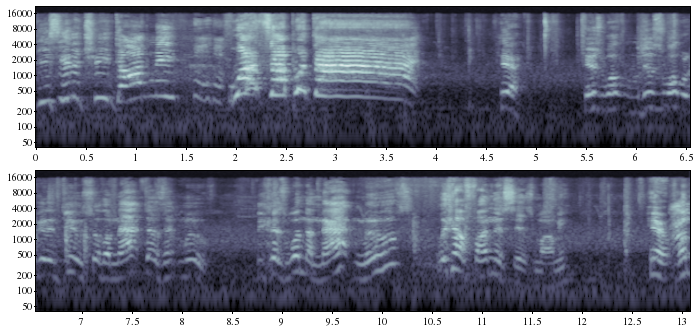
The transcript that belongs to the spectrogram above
Do you see the tree dog me? What's up with that? Here, here's what this is what we're gonna do so the mat doesn't move. Because when the mat moves, look how fun this is, mommy. Here, when,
